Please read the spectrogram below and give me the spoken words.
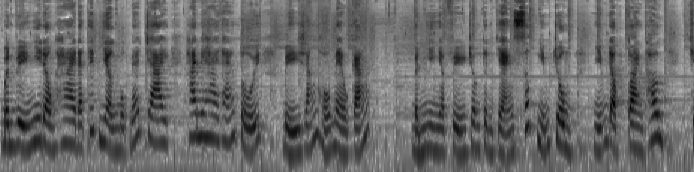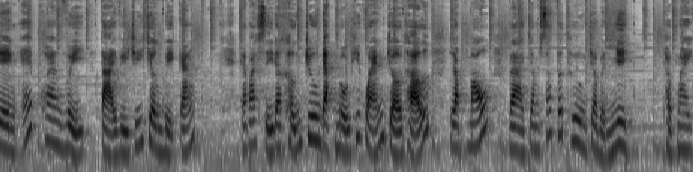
Bệnh viện Nhi đồng 2 đã tiếp nhận một bé trai 22 tháng tuổi bị rắn hổ mèo cắn. Bệnh nhi nhập viện trong tình trạng sốc nhiễm trùng, nhiễm độc toàn thân, chèn ép khoang vị tại vị trí chân bị cắn. Các bác sĩ đã khẩn trương đặt nội khí quản trợ thở, lọc máu và chăm sóc vết thương cho bệnh nhi. Thật may,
